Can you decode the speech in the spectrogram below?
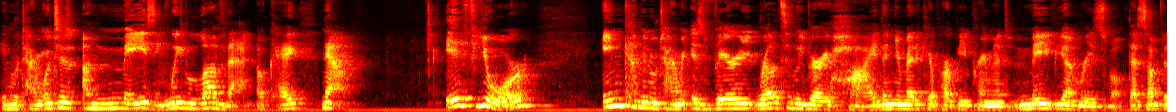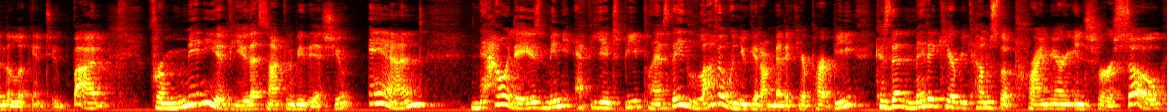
in retirement, which is amazing. We love that, okay? Now, if your income in retirement is very, relatively very high, then your Medicare Part B premiums may be unreasonable. That's something to look into. But for many of you, that's not going to be the issue. And nowadays, many FEHB plans, they love it when you get on Medicare Part B because then Medicare becomes the primary insurer. So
